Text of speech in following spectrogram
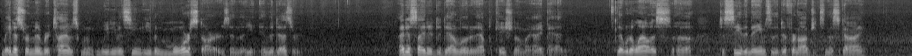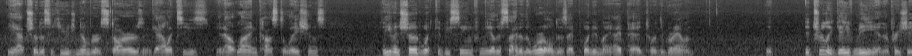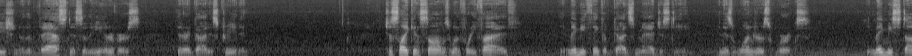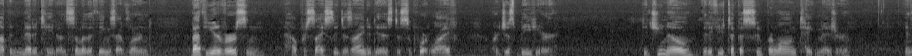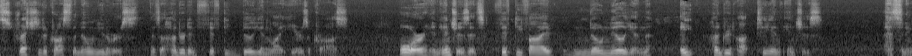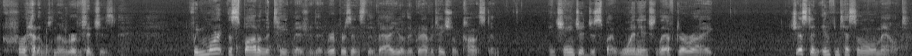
It made us remember times when we'd even seen even more stars in the in the desert. I decided to download an application on my iPad that would allow us uh, to see the names of the different objects in the sky. The app showed us a huge number of stars and galaxies. It outlined constellations. It even showed what could be seen from the other side of the world as I pointed my iPad toward the ground. It, it truly gave me an appreciation of the vastness of the universe that our God has created. Just like in Psalms 145, it made me think of God's majesty and his wondrous works. It made me stop and meditate on some of the things I've learned about the universe and how precisely designed it is to support life or just be here. Did you know that if you took a super long tape measure and stretched it across the known universe, that's 150 billion light years across, or in inches, it's 55 nonillion 8 100 octillion inches. That's an incredible number of inches. If we mark the spot on the tape measure that represents the value of the gravitational constant and change it just by one inch left or right, just an infinitesimal amount,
